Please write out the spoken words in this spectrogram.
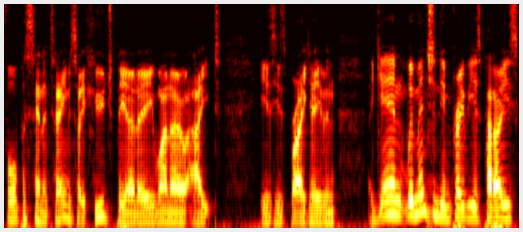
4% of team, so huge POD. 108 is his break even. Again, we mentioned in previous patos, he's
